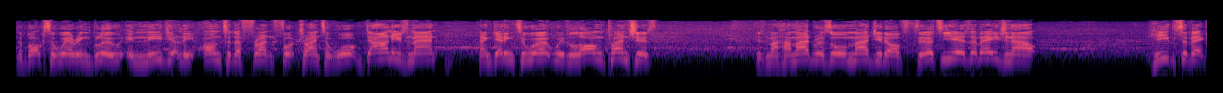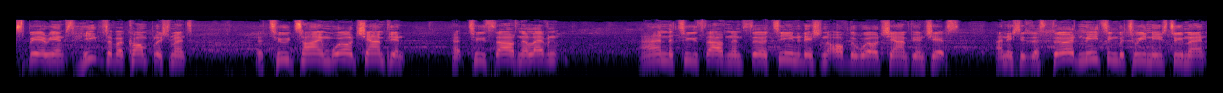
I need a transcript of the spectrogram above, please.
The boxer wearing blue immediately onto the front foot, trying to walk down his man and getting to work with long punches is Mohammad Rasul Majidov, 30 years of age now. Heaps of experience, heaps of accomplishment. The two-time world champion at 2011 and the 2013 edition of the World Championships. And this is the third meeting between these two men.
